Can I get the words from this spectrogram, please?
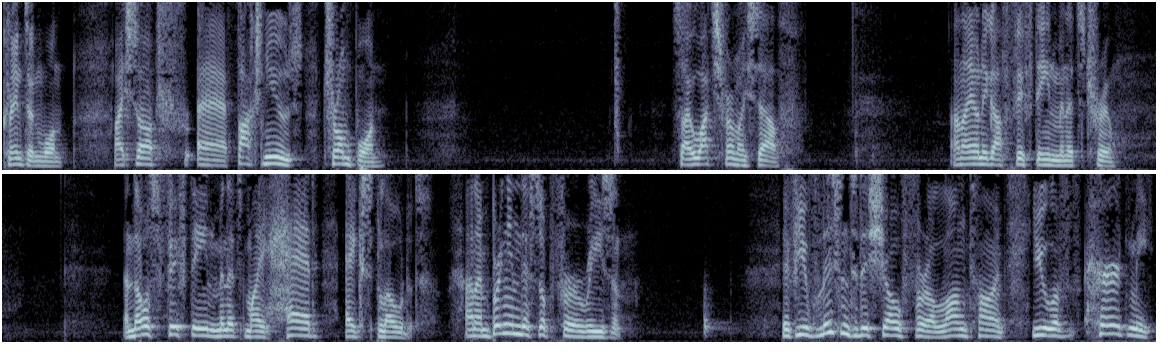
Clinton won. I saw uh, Fox News, Trump won. So I watched for myself. And I only got 15 minutes through. And those 15 minutes, my head exploded. And I'm bringing this up for a reason. If you've listened to this show for a long time, you have heard me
